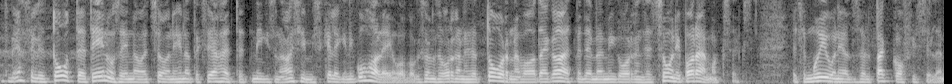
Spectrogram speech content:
ütleme jah, sellise toote ja teenuse innovatsiooni hinnatakse jah, et, et mingisugune asi, mis kellegini kohale jõuab, aga see on see organisatoorne vaade ka, et me teeme mingi organisatsiooni paremaks, eks. et see mõju nii-öelda sellele back-office'ile,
